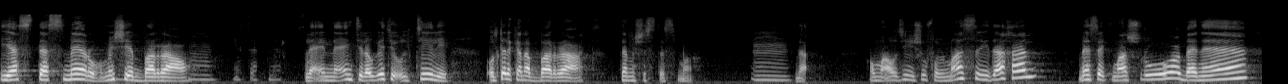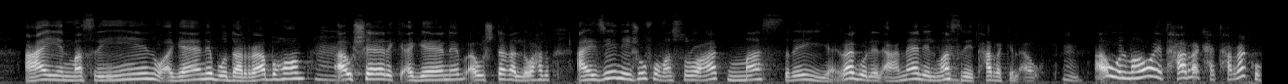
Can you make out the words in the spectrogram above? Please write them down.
يستثمروا مش يتبرعوا. مم. يستثمر لأن أنت لو جيتي قلتي لي قلت لك أنا اتبرعت. ده مش استثمار مم. لا هم عاوزين يشوفوا المصري دخل مسك مشروع بناه عين مصريين وأجانب ودربهم أو شارك أجانب أو اشتغل لوحده عايزين يشوفوا مشروعات مصرية رجل الأعمال المصري يتحرك الأول مم. أول ما هو يتحرك هيتحركوا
